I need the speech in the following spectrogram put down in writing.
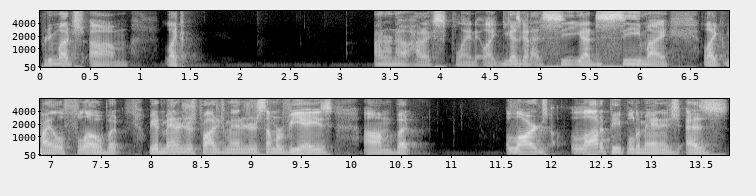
pretty much um, like I don't know how to explain it. Like you guys got to see, you got to see my like my little flow. But we had managers, project managers, some were VAs, um, but a large, a lot of people to manage as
